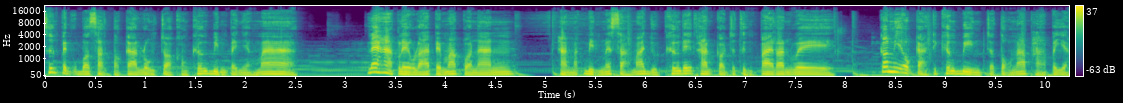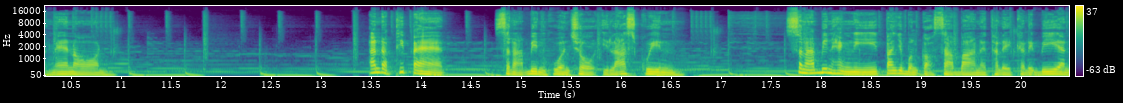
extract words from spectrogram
ซึ่งเป็นอุปสรรคต่อการลงจอดของเครื่องบินเป็นอย่างมาก และหากเลวร้ายไปมากกว่านั้น หากนักบินไม่สามารถหยุดเครื่องได้ทันก่อนจะถึงปลายรันเวย์ก็มีโอกาสที่เครื่องบินจะตกหน้าผาไปอย่างแน่นอน อันดับที่ 8 สนามบินฮวนโชอิลัสควิน สนามบินแห่งนี้ตั้งอยู่บนเกาะซาบาในทะเลแคริบเบียน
